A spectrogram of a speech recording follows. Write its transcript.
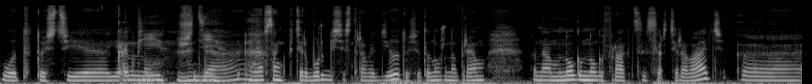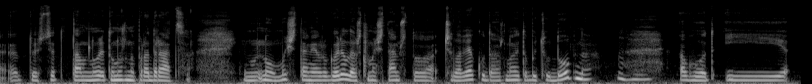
Вот, то есть я... Копи, ну, жди. Да, у меня в Санкт-Петербурге сестра водила, то есть это нужно прям на много-много фракций сортировать, э, то есть это там, ну, это нужно продраться. И, ну, мы считаем, я уже говорила, что мы считаем, что человеку должно это быть удобно, угу. вот, и э,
